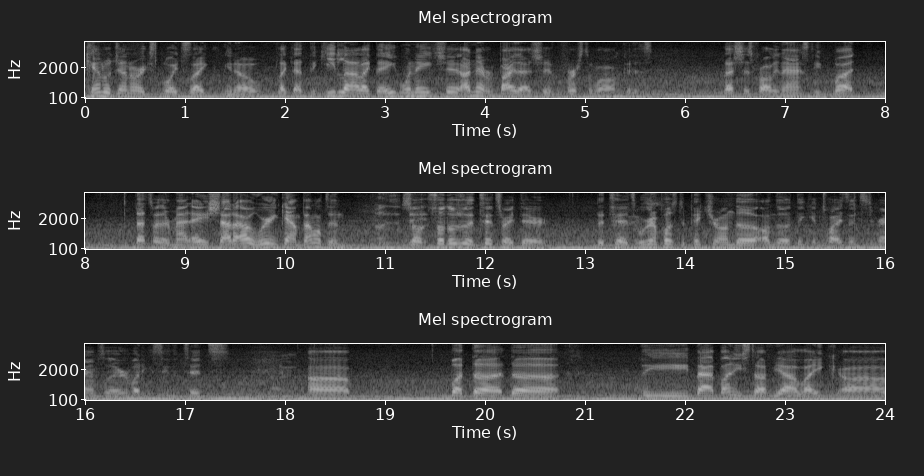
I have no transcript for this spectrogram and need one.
Kendall Jenner exploits like you know like that tequila, like the eight one eight shit. I never buy that shit first of all because that's just probably nasty. But that's why they're mad. Hey, shout out! We're in Camp Pendleton. So so those are the tits right there. The tits. We're gonna post a picture on the on the Thinking Twice Instagram so everybody can see the tits. Uh, but the the the Bad Bunny stuff, yeah, like uh,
